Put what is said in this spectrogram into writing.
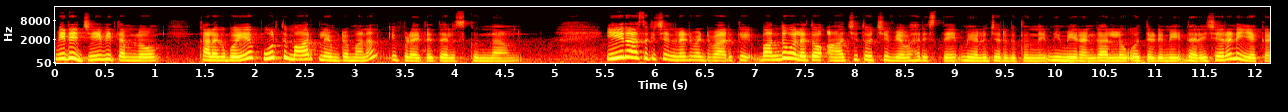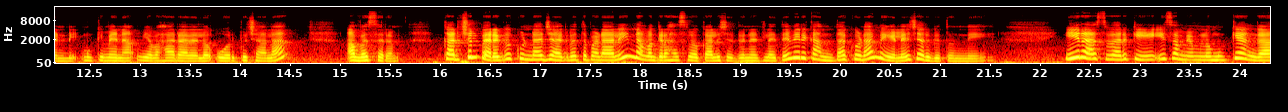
వీరి జీవితంలో కలగబోయే పూర్తి మార్పులు ఏమిటో మనం ఇప్పుడైతే తెలుసుకుందాం. ఈ రాశికి చెందినటువంటి వారికి బంధువులతో ఆచితూచి వ్యవహరిస్తే మేలు జరుగుతుంది. మీ మీ రంగాల్లో ఒత్తిడిని దరిచేరనియకండి. ముఖ్యమైన వ్యవహారాలలో ఓర్పు చాలా అవసరం. ఖర్చులు పెరగకుండా జాగ్రత్త పడాలి. నవగ్రహ శ్లోకాలు చదివినట్లయితే వీరికి అంతా కూడా మేలే జరుగుతుంది. ఈ రాశి వారికి ఈ సమయంలో ముఖ్యంగా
